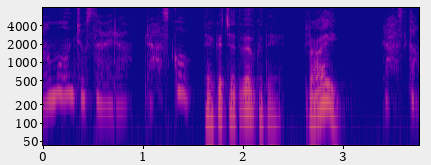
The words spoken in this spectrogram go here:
నా మొహం చూస్తావేరా? రాసుకో. తెగ చదివావు కదే. రాయ్. రాస్తాం.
